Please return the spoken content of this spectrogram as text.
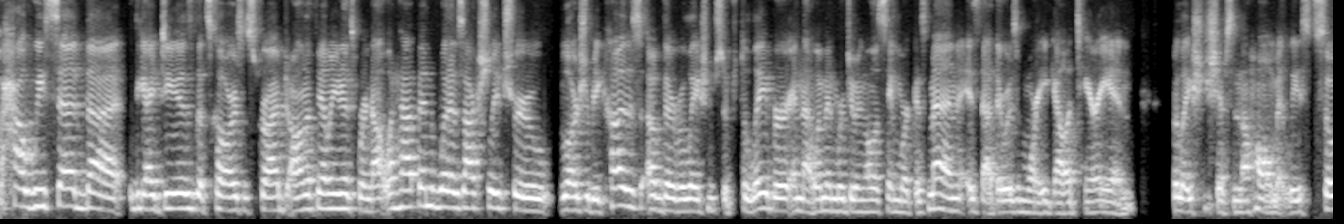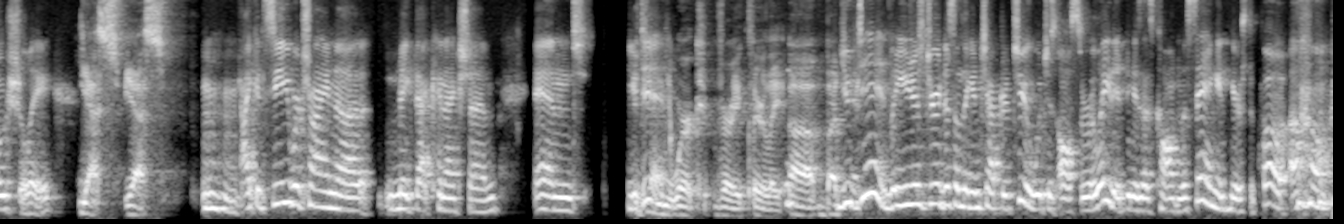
how we said that the ideas that scholars ascribed on the family units were not what happened, what is actually true, largely because of their relationships to labor and that women were doing all the same work as men, is that there was a more egalitarian relationships in the home, at least socially. Yes, yes. Mm-hmm. I could see you were trying to make that connection, and you it did. Didn't work very clearly, uh, but you did. But you just drew to something in chapter two, which is also related because, as Colin was saying, and here's the quote. Um,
